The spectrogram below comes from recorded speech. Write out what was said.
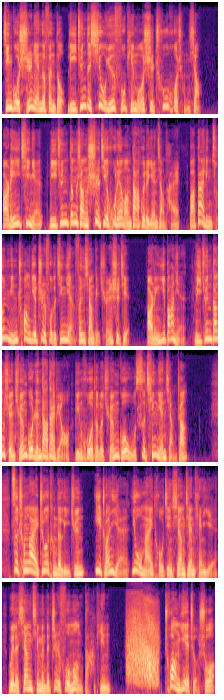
经过十年的奋斗，李军的秀云扶贫模式出获成效。二零一七年，李军登上世界互联网大会的演讲台，把带领村民创业致富的经验分享给全世界。二零一八年，李军当选全国人大代表，并获得了全国五四青年奖章。自称爱折腾的李军，一转眼又埋头进乡间田野，为了乡亲们的致富梦打拼。创业者说：“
